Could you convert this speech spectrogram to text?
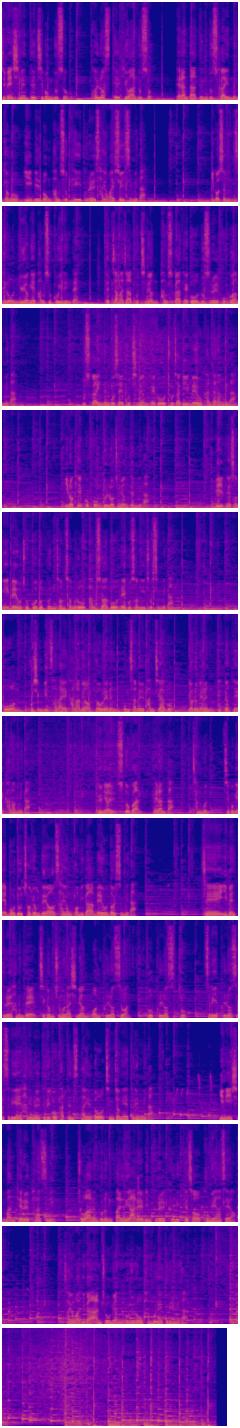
집에 시멘트 지붕 누수, 컬러 스틸 기와 누수, 베란다 등 누수가 있는 경우 이 밀봉 방수 테이프를 사용할 수 있습니다. 이것은 새로운 유형의 방수 코일인데 뜯자마자 붙이면 방수가 되고 누수를 복구합니다. 누수가 있는 곳에 붙이면 되고 조작이 매우 간단합니다. 이렇게 꼭꼭 눌러주면 됩니다. 밀폐성이 매우 좋고 높은 점성으로 방수하고 내구성이 좋습니다. 고온, 부식 및 산화에 강하며 겨울에는 동산을 방지하고 여름에는 햇볕에 강합니다. 균열, 수도관, 베란다, 창문, 지붕에 모두 적용되어 사용 범위가 매우 넓습니다. 새해 이벤트를 하는데 지금 주문하시면 1 플러스 1, 2 플러스 2, 3 플러스 3의 할인을 드리고 같은 스타일도 증정해 드립니다. 이미 10만 개를 팔았으니 좋아하는 분은 빨리 아래 링크를 클릭해서 구매하세요. 사용하기가 안 좋으면 무료로 환불해 드립니다.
